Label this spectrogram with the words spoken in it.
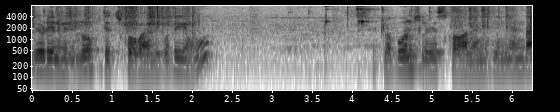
ఏడు ఎనిమిది లోపు తెచ్చుకోవాలి ఉదయం ఇట్లా బోన్స్లో వేసుకోవాలండి దీని నిండా.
